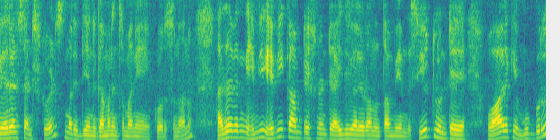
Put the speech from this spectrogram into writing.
పేరెంట్స్ అండ్ స్టూడెంట్స్ మరి దీన్ని గమనించమని కోరుతున్నాను అదేవిధంగా హెవీ హెవీ కాంపిటీషన్ అంటే ఐదు వేల ఏడు వందల తొంభై ఎనిమిది సీట్లు ఉంటే వాళ్ళకి ముగ్గురు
